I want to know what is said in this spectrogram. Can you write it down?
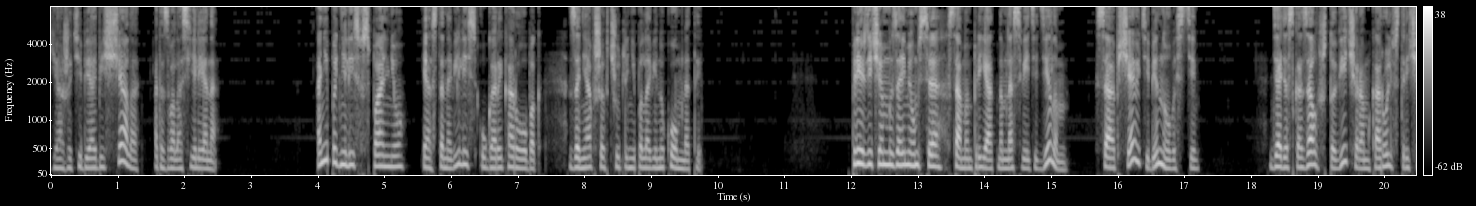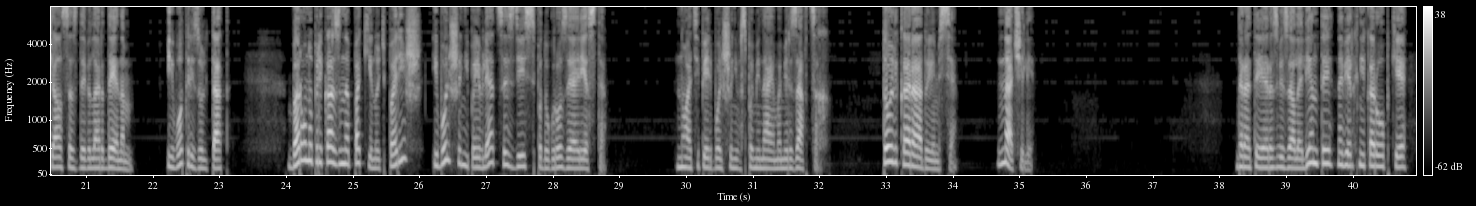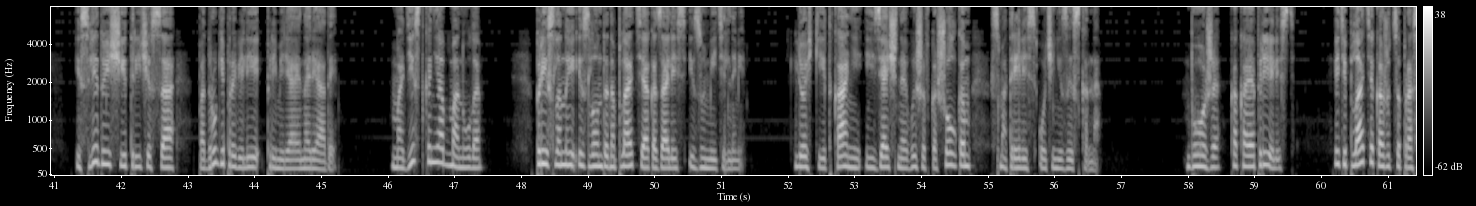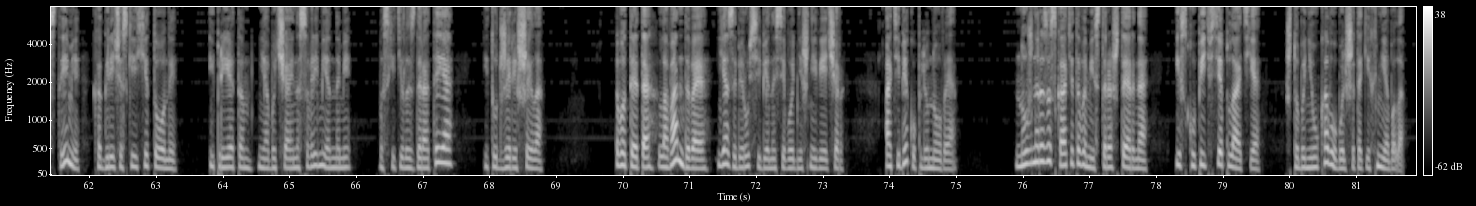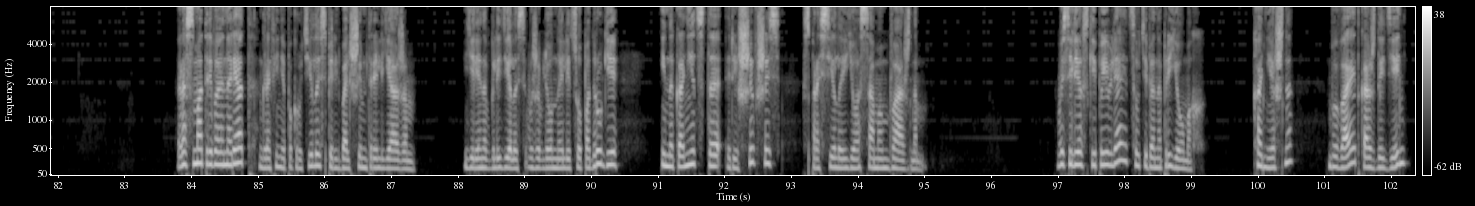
Я же тебе обещала, отозвалась Елена. Они поднялись в спальню и остановились у горы коробок, занявших чуть ли не половину комнаты. Прежде чем мы займемся самым приятным на свете делом, сообщаю тебе новости. Дядя сказал, что вечером король встречался с Девиларденом. И вот результат. Барону приказано покинуть Париж и больше не появляться здесь под угрозой ареста. Ну а теперь больше не вспоминаем о мерзавцах. Только радуемся. Начали. Доротея развязала ленты на верхней коробке, и следующие три часа подруги провели, примеряя наряды. Модистка не обманула. Присланные из Лондона платья оказались изумительными. Легкие ткани и изящная вышивка шелком смотрелись очень изысканно. Боже, какая прелесть! Эти платья кажутся простыми, как греческие хитоны, и при этом необычайно современными, восхитилась Доротея и тут же решила: вот это лавандовое я заберу себе на сегодняшний вечер, а тебе куплю новое. Нужно разыскать этого мистера Штерна и скупить все платья, чтобы ни у кого больше таких не было. Рассматривая наряд, графиня покрутилась перед большим трильяжем. Елена вгляделась в оживленное лицо подруги и, наконец-то, решившись, спросила ее о самом важном. «Василевский появляется у тебя на приемах?» «Конечно. Бывает каждый день.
